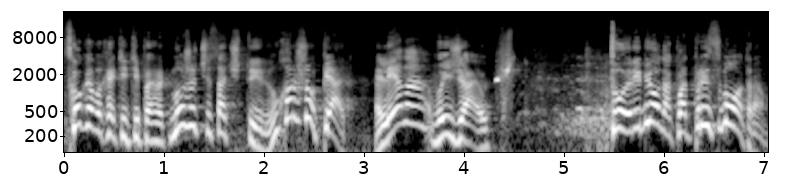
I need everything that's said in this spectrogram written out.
Сколько вы хотите поиграть? Может часа четыре. Ну хорошо, пять. Лена, выезжаю. Твой ребенок под присмотром.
